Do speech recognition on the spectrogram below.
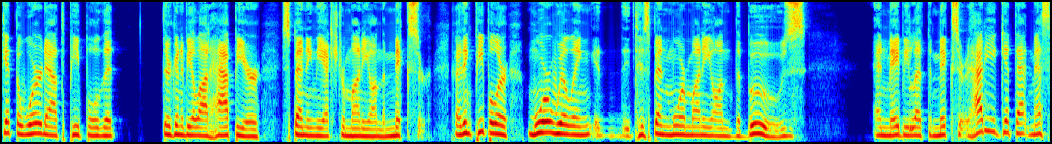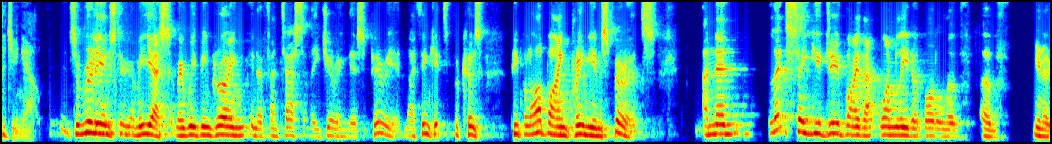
get the word out to people that they're going to be a lot happier spending the extra money on the mixer? I think people are more willing eh, to spend more money on the booze and maybe let the mixer. How do you get that messaging out? it's a really interesting. I mean, yes, I mean we've been growing, you know, fantastically during this period, and I think it's because people are buying premium spirits, and then let's say you do buy that one liter bottle of of you know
